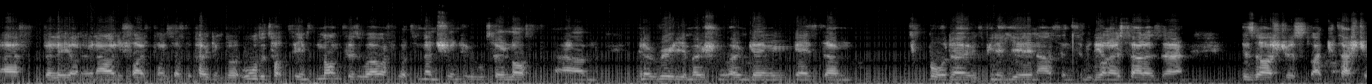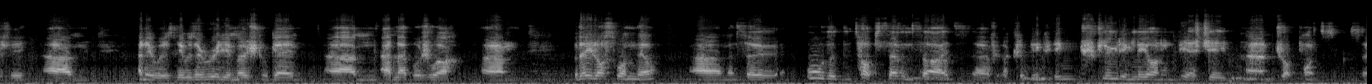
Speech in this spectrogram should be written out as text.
uh, for Lyon, who are now only five points off the podium. But all the top teams, Nantes as well, I forgot to mention, who also lost um, in a really emotional home game against Bordeaux. It's been a year now since Emiliano Sala's uh, disastrous like catastrophe, um, and it was it was a really emotional game um, at La Beaujoire. Um, but they lost one 0 um, and so all the, the top seven sides, uh, including Lyon and PSG, um, dropped points. So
